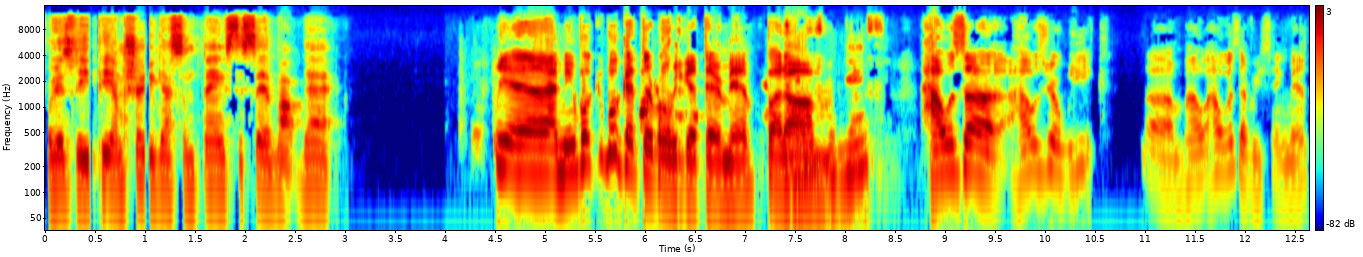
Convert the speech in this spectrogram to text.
for his VP. I'm sure you got some things to say about that. Yeah, I mean we'll we'll get there when we get there, man. But um mm-hmm. how was uh how was your week? Um how how was everything, man?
